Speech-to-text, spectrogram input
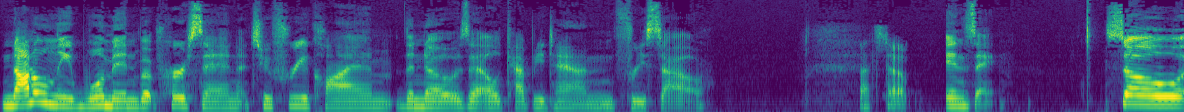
not only woman but person, to free climb the nose at El Capitan freestyle That's dope. Insane. So,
